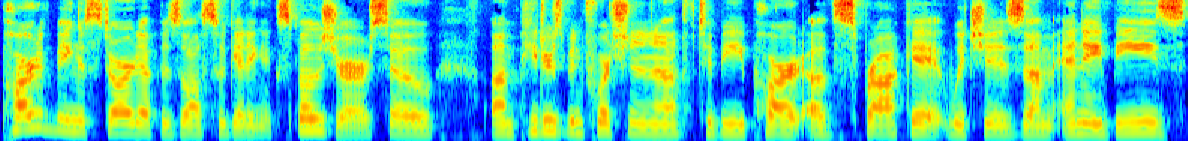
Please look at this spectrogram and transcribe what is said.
part of being a startup is also getting exposure. So um, Peter's been fortunate enough to be part of Sprockit, which is um, NAB's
